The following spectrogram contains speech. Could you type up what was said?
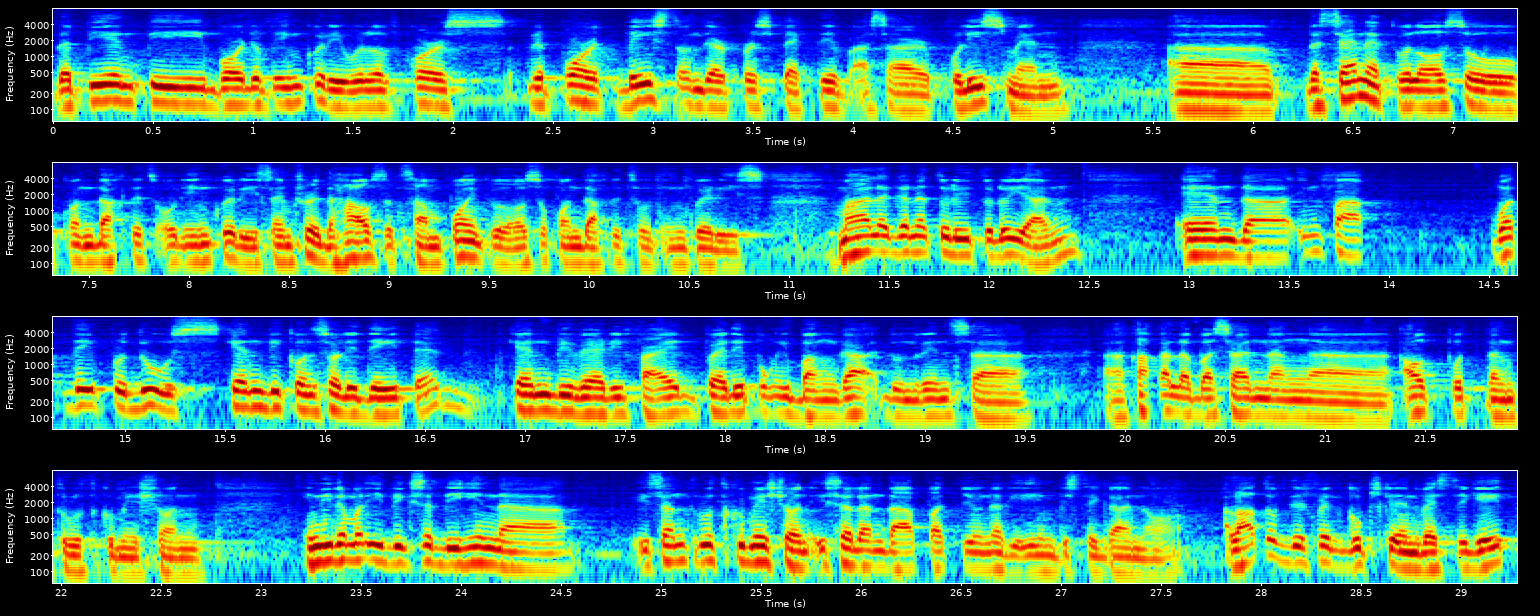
The PNP Board of Inquiry will of course report based on their perspective as our policemen. Uh, the Senate will also conduct its own inquiries. I'm sure the House at some point will also conduct its own inquiries. Mahalaga na tuloy-tuloy yan. And uh, in fact, what they produce can be consolidated, can be verified, pwede pong ibangga dun rin sa uh, kakalabasan ng uh, output ng Truth Commission. Hindi naman ibig sabihin na isang Truth Commission, isa lang dapat yung nag-iimbestiga. No? A lot of different groups can investigate.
